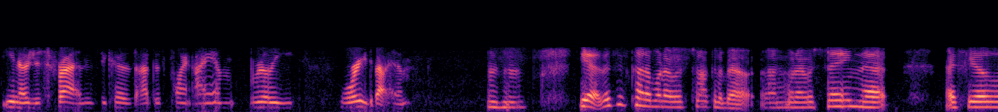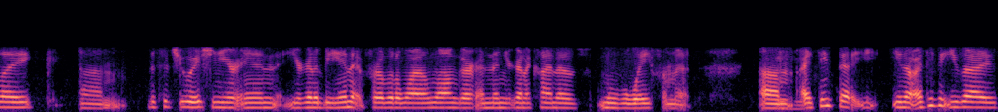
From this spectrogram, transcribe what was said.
you know just friends? Because at this point I am really worried about him Mhm. Yeah, this is kind of what I was talking about. Um when I was saying that I feel like um the situation you're in, you're going to be in it for a little while longer and then you're going to kind of move away from it. Um Mhm. I think that you know, I think that you guys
